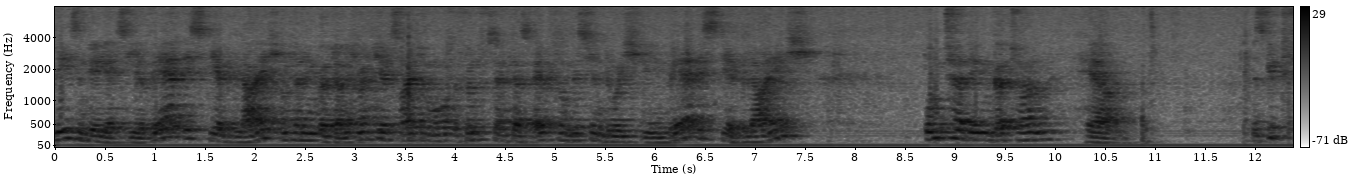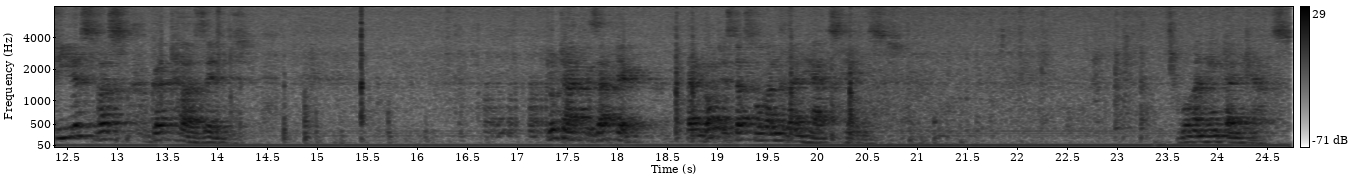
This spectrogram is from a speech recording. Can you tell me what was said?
lesen wir jetzt hier? Wer ist dir gleich unter den Göttern? Ich möchte hier 2. Mose 15, Vers 11 so ein bisschen durchgehen. Wer ist dir gleich unter den Göttern Herr? Es gibt vieles, was Götter sind. Luther hat gesagt, der, dein Gott ist das, woran du dein Herz hängst. Woran hängt dein Herz?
